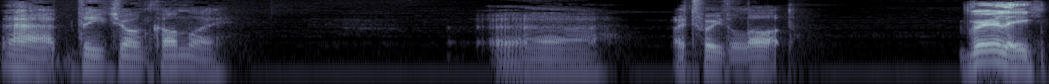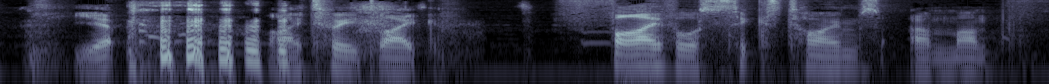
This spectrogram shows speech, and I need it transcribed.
At the John Conway. Uh, I tweet a lot. Really? Yep. I tweet like five or six times a month.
